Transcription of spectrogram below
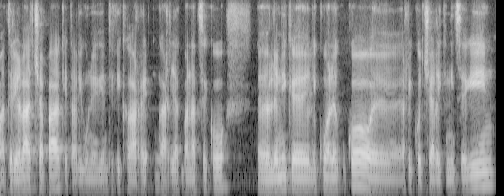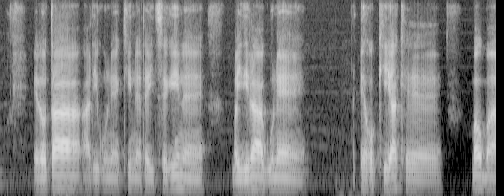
materiala txapak eta harigune identifikagarriak banatzeko, e, lehenik e, likuan lekuko e, herriko txarekin hitz egin, edota harigunekin ere hitz egin, e, bai dira gune egokiak e, bau, ba,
